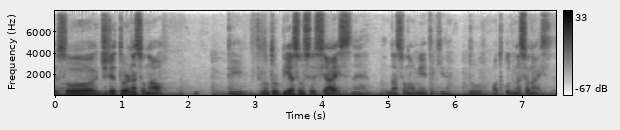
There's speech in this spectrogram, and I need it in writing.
eu sou diretor nacional de filantropia e ações sociais, né, nacionalmente aqui, né, do Motoclube Nacionais.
